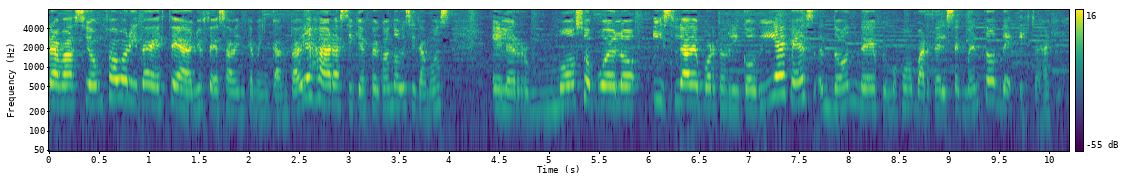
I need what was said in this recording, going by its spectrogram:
grabación favorita de este año, ustedes saben que me encanta viajar, así que fue cuando visitamos el hermoso pueblo Isla de Puerto Rico, día que es donde fuimos como parte del segmento de Esto es aquí.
